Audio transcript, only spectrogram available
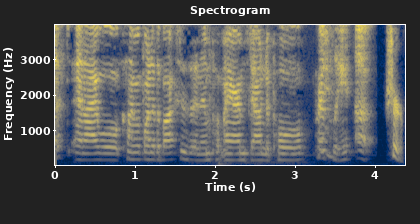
lift and I will climb up one of the boxes and then put my arms down to pull Presley up. Sure.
